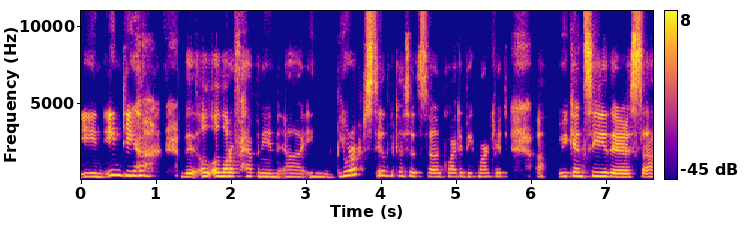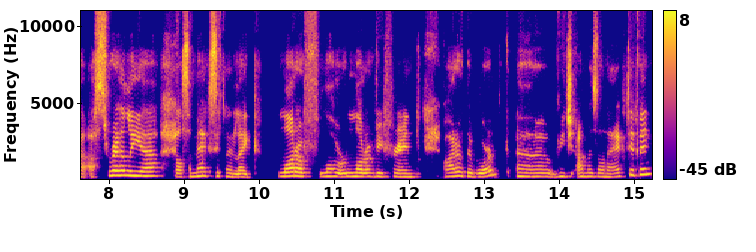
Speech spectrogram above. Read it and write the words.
in India. The, a, a, lot of happening uh, in Europe still because it's uh, quite a big market. Uh, we can see there's uh, Australia, also Mexico, and like lot of lot, lot of different part of the world uh, which Amazon are active in.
